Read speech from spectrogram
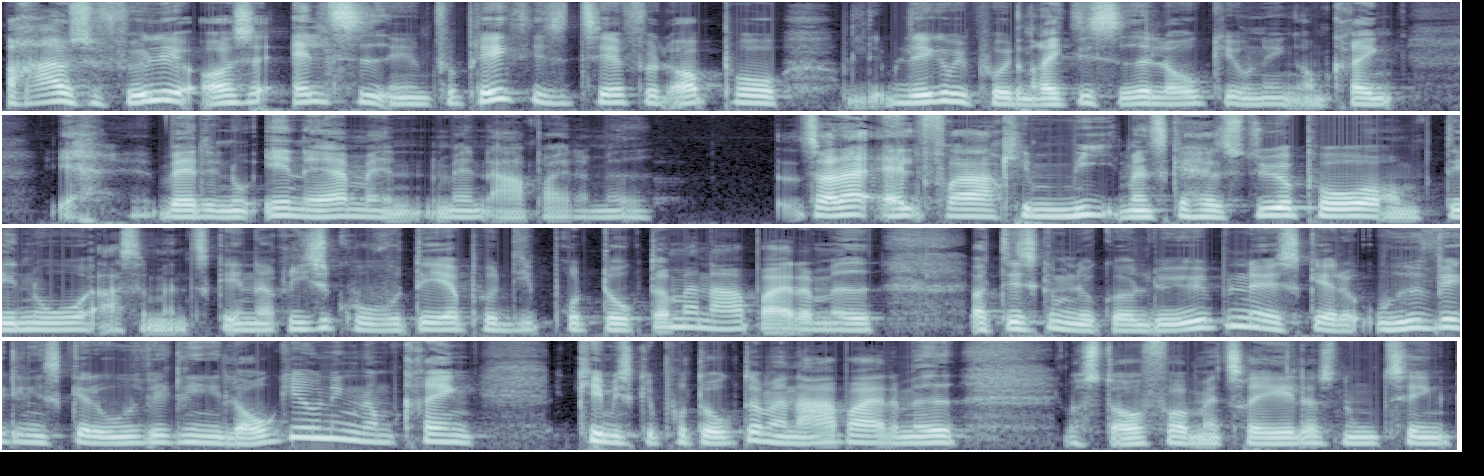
og har jo selvfølgelig også altid en forpligtelse til at følge op på, ligger vi på den rigtige side af lovgivningen omkring ja, hvad det nu end er, man, man arbejder med så er der alt fra kemi, man skal have styr på, om det nu, altså man skal ind og risikovurdere på de produkter, man arbejder med, og det skal man jo gøre løbende. Skal der udvikling, skal der udvikling i lovgivningen omkring kemiske produkter, man arbejder med, og stoffer og materialer og sådan nogle ting.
